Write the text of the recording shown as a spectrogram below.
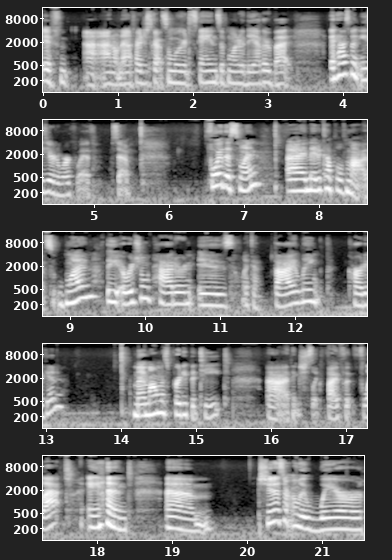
if, I don't know if I just got some weird skeins of one or the other, but it has been easier to work with. So for this one, I made a couple of mods. One, the original pattern is like a thigh length cardigan. My mom is pretty petite. Uh, I think she's like five foot flat and um, she doesn't really wear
